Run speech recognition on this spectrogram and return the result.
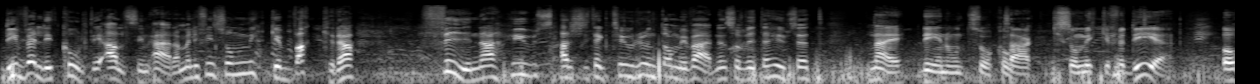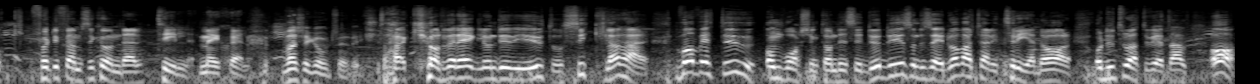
Det är väldigt coolt i all sin ära, men det finns så mycket vackra, fina hus, arkitektur runt om i världen. Så Vita huset, nej, det är nog inte så coolt. Tack så mycket för det. Och 45 sekunder till mig själv. Varsågod Fredrik. Tack Oliver Hägglund, du är ju ute och cyklar här. Vad vet du om Washington DC? Du, det är som du säger, du har varit här i tre dagar och du tror att du vet allt. Ja,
